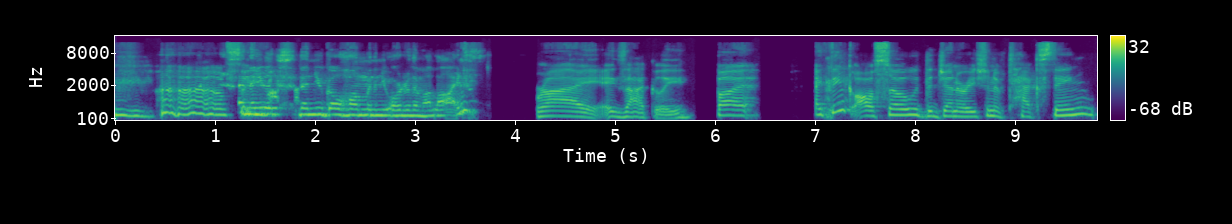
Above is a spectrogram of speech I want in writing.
So And then you like, then you go home and then you order them online. Right, exactly. But I think also the generation of texting,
